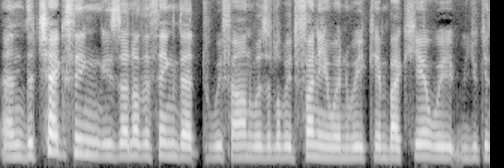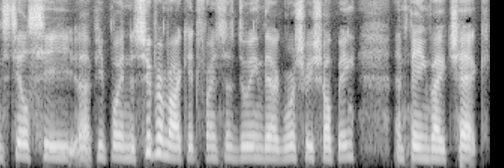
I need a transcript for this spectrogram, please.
And the check thing is another thing that we found was a little bit funny when we came back here. We you can still see uh, people in the supermarket, for instance, doing their grocery shopping and paying by check,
